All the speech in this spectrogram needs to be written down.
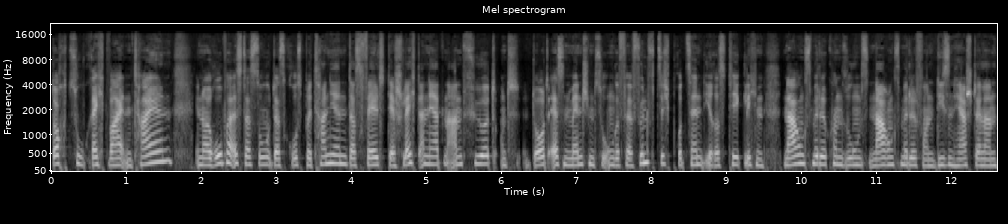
doch zu recht weiten Teilen. In Europa ist das so, dass Großbritannien das Feld der Schlechternährten anführt und dort essen Menschen zu ungefähr 50 Prozent ihres täglichen Nahrungsmittelkonsums Nahrungsmittel von diesen Herstellern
